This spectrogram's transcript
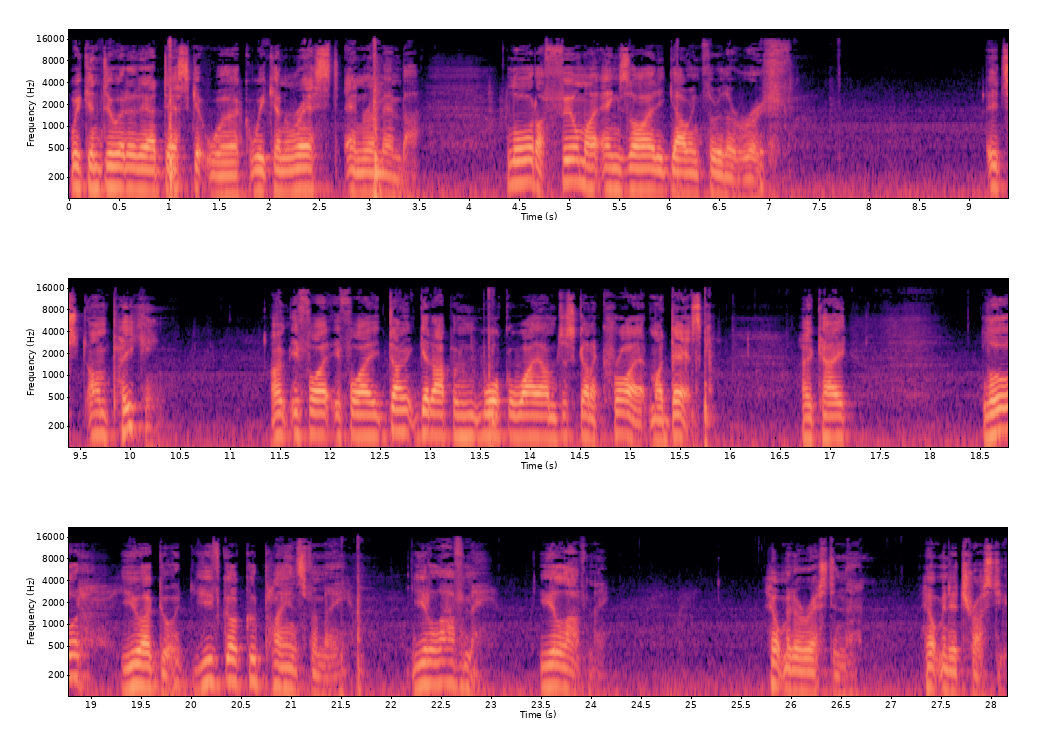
We can do it at our desk at work. We can rest and remember. Lord, I feel my anxiety going through the roof. It's I'm peaking. I'm, if I if I don't get up and walk away, I'm just going to cry at my desk. Okay, Lord, you are good. You've got good plans for me. You love me. You love me. Help me to rest in that. Help me to trust you.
